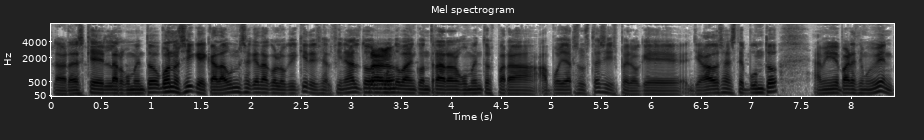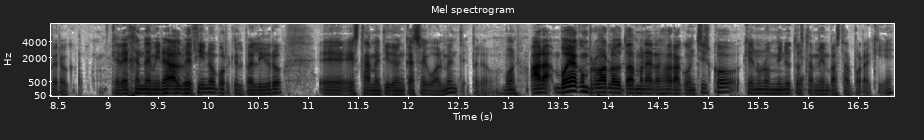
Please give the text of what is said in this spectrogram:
La verdad es que el argumento, bueno, sí, que cada uno se queda con lo que quiere. Y al final todo el mundo va a encontrar argumentos para apoyar sus tesis, pero que llegados a este punto, a mí me parece muy bien, pero que dejen de mirar al vecino porque el peligro eh, está metido en casa igualmente. Pero bueno, ahora voy a comprobarlo de todas maneras ahora con Chisco, que en unos minutos también va a estar por aquí. ¿eh?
